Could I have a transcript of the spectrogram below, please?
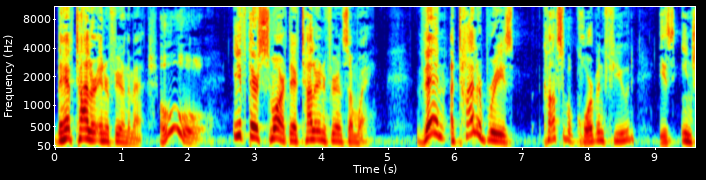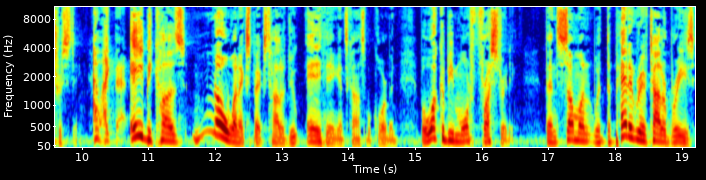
they have Tyler interfere in the match. Oh. If they're smart, they have Tyler interfere in some way. Then a Tyler Breeze Constable Corbin feud is interesting. I like that. A, because no one expects Tyler to do anything against Constable Corbin. But what could be more frustrating than someone with the pedigree of Tyler Breeze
